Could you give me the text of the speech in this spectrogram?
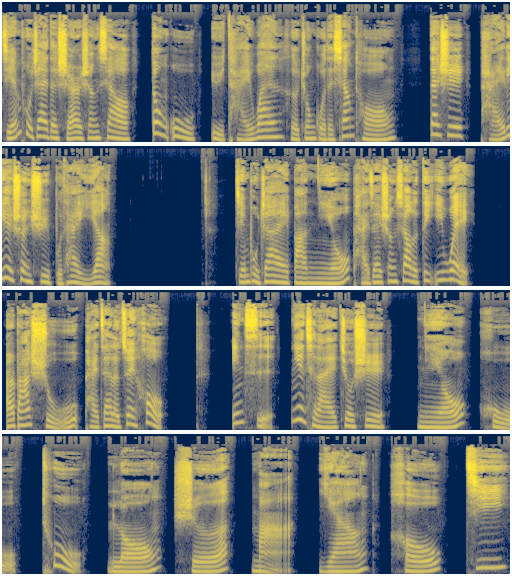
柬埔寨的十二生肖动物与台湾和中国的相同，但是排列顺序不太一样。柬埔寨把牛排在生肖的第一位，而把鼠排在了最后，因此念起来就是牛、虎、兔、龙、蛇、马、羊、猴、鸡、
